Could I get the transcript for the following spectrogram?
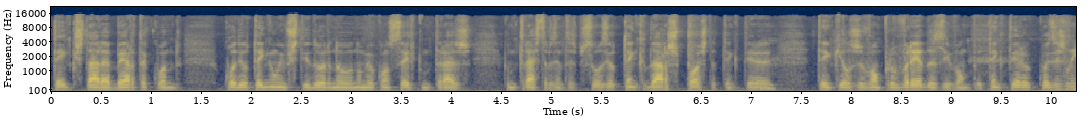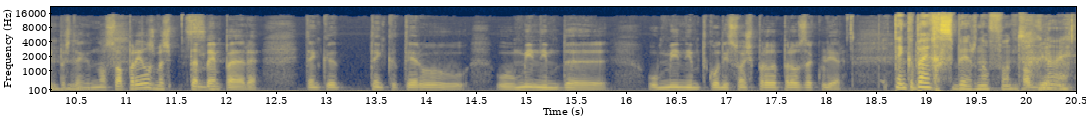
tem que estar aberta quando quando eu tenho um investidor no, no meu conselho que me traz que me traz 300 pessoas eu tenho que dar resposta tenho que ter uhum. tem que eles vão por veredas e vão tem que ter coisas limpas uhum. tem, não só para eles mas também Sim. para tem que tem que ter o, o mínimo de o mínimo de condições para, para os acolher. Tem que bem receber, no fundo. Obviamente.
